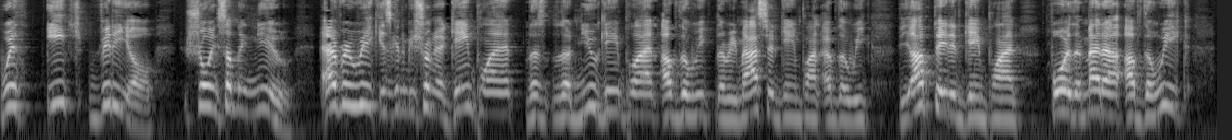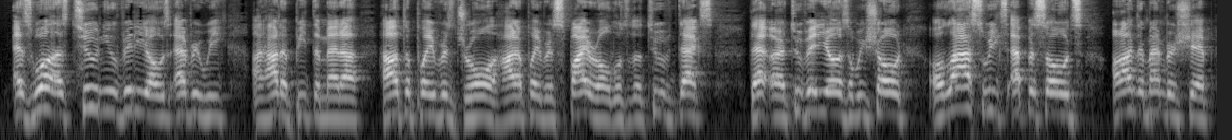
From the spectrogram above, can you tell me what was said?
with each video showing something new. Every week is going to be showing a game plan, the, the new game plan of the week, the remastered game plan of the week, the updated game plan for the meta of the week, as well as two new videos every week on how to beat the meta, how to play versus Droll, how to play versus Spiral. Those are the two decks that are two videos that we showed on last week's episodes on the membership.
